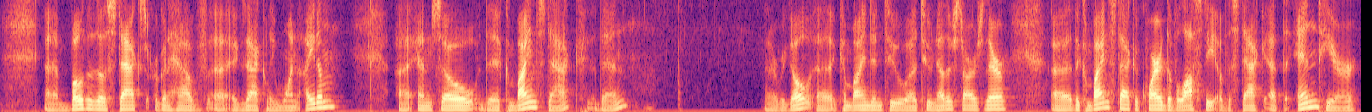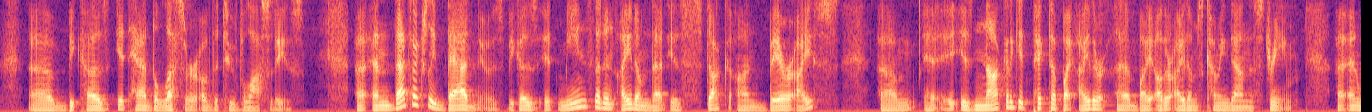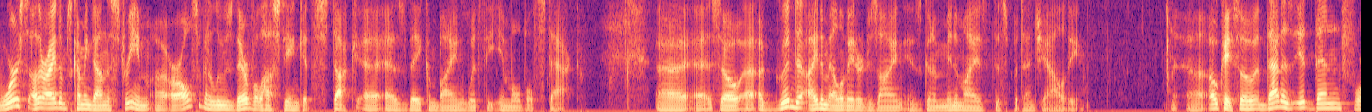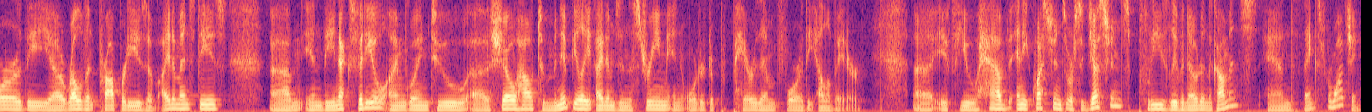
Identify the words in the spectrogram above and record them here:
Uh, both of those stacks are going to have uh, exactly one item. Uh, and so the combined stack then, there we go, combined into two nether stars there. Uh, the combined stack acquired the velocity of the stack at the end here uh, because it had the lesser of the two velocities. Uh, and that's actually bad news because it means that an item that is stuck on bare ice um, is not going to get picked up by either uh, by other items coming down the stream. Uh, and worse, other items coming down the stream are also going to lose their velocity and get stuck as they combine with the immobile stack. Uh, uh, so a, good item elevator design is going to minimize this potentiality. Uh, okay, so that is it then for the uh, relevant properties of item entities. Um, in the next video, I'm going to uh, show how to manipulate items in the stream in order to prepare them for the elevator. Uh, if you have any questions or suggestions, please leave a note in the comments, and thanks for watching.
